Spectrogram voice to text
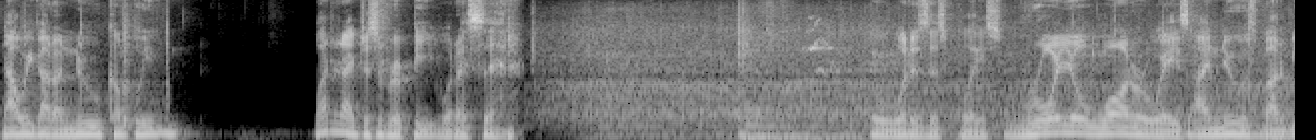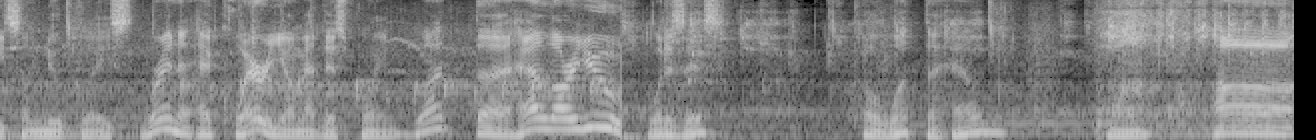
now we got a new, complete... Why did I just repeat what I said? Oh, what is this place? Royal Waterways. I knew it was about to be some new place. We're in an aquarium at this point. What the hell are you? What is this? Oh, what the hell? Um, uh,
